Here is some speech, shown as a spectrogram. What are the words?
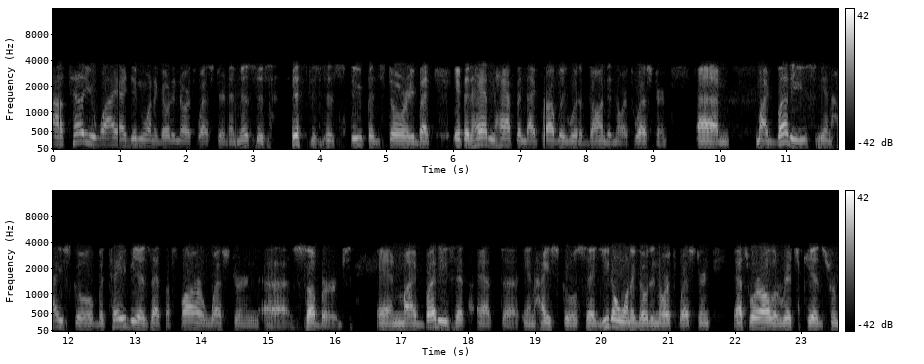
I'll tell you why I didn't want to go to Northwestern, and this is this is a stupid story, but if it hadn't happened, I probably would have gone to Northwestern. Um, my buddies in high school, Batavia is at the far western uh, suburbs, and my buddies at at uh, in high school said, "You don't want to go to Northwestern. That's where all the rich kids from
